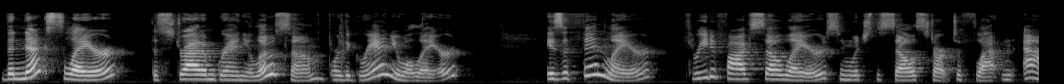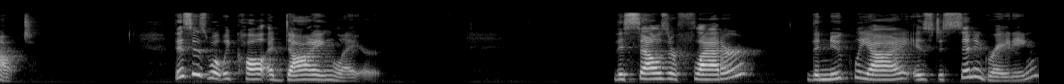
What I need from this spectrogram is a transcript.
The next layer, the stratum granulosum, or the granule layer, is a thin layer, three to five cell layers in which the cells start to flatten out. This is what we call a dying layer. The cells are flatter, the nuclei is disintegrating,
